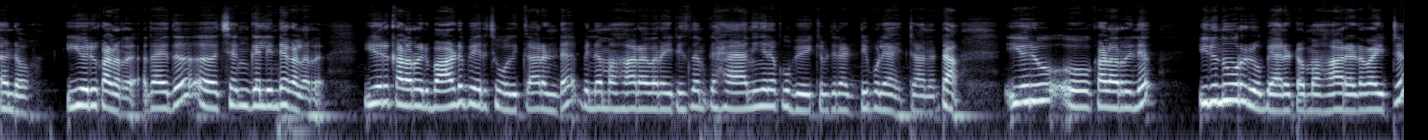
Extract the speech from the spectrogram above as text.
ഉണ്ടോ ഈ ഒരു കളറ് അതായത് ചെങ്കല്ലിന്റെ കളറ്. ഈ ഒരു കളർ ഒരുപാട് പേര് ചോദിക്കാറുണ്ട്. പിന്നെ മഹാറ വെറൈറ്റീസ് നമുക്ക് ഹാങ്ങിങ്ങിനൊക്കെ ഉപയോഗിക്കും ഇതിന് അടിപൊളി ആയിട്ടാണ് കേട്ടോ ഈ ഒരു കളറിന് ഇരുന്നൂറ് രൂപയാണ് കേട്ടോ മഹാറയുടെ റേറ്റ്.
